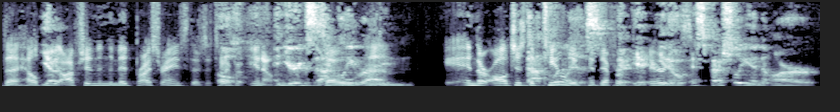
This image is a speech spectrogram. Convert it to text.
the healthy yep. option in the mid price range. There's a type oh, of you know, and you're exactly so, right. Um, and they're all just That's appealing to different it, areas. You know, especially in our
